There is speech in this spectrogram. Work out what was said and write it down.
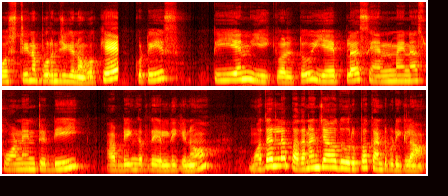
கொஸ்டினை புரிஞ்சுக்கணும் ஓகே குட்டீஸ் t n equal to a plus n minus one into d அப்படிங்கிறத எழுதிக்கணும். முதல்ல பதினஞ்சாவது உறுப்பை கண்டுபிடிக்கலாம்.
